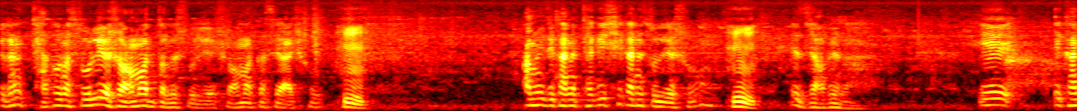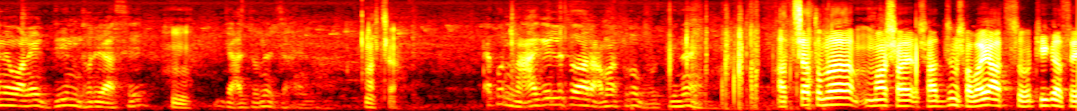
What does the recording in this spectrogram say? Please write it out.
এখানে থাকো না চলে এসো আমার দলে চলে এসো আমার কাছে আসো। আমি যেখানে থাকি সেখানে চলে এসো। হুম। এ যাবে না। এ এখানে অনেক দিন ধরে আছে। হুম। যার জন্য যায় না। আচ্ছা। এখন না গেলে তো আর আমার কোনো বুদ্ধি নাই। আচ্ছা তোমরা মা সাতজন সবাই আসছো ঠিক আছে।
